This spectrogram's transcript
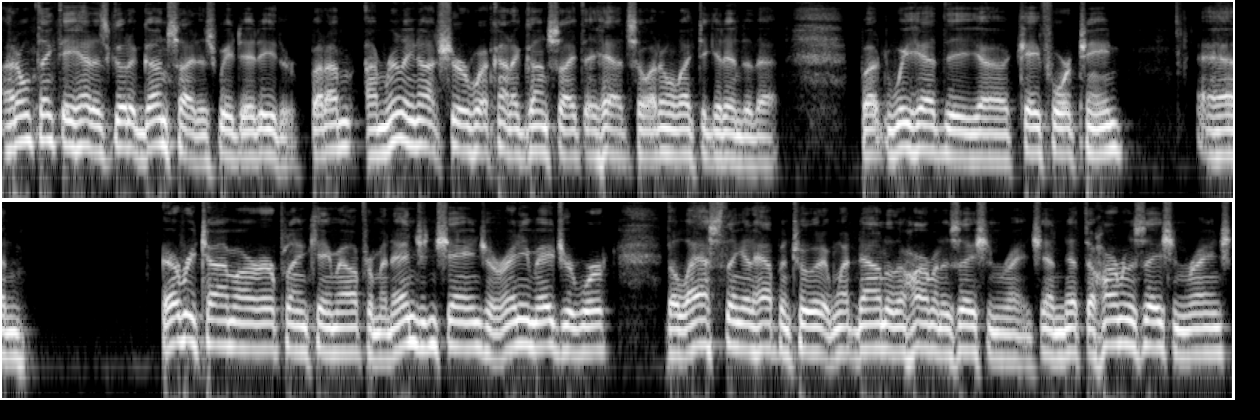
I don't think they had as good a gun sight as we did either, but I'm, I'm really not sure what kind of gun sight they had, so I don't like to get into that. But we had the uh, K 14, and every time our airplane came out from an engine change or any major work, the last thing that happened to it, it went down to the harmonization range. And at the harmonization range,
